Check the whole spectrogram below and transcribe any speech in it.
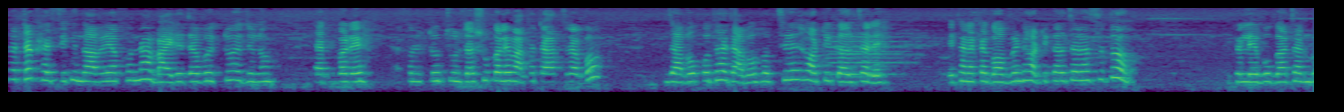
চারটা খাইছি কিন্তু আমি এখন না বাইরে যাব একটু এই জন্য একবারে এখন একটু চুলটা শুকালে মাথাটা আঁচড়াবো। যাব কোথায়? যাব হচ্ছে হর্টিকালচারে। এখানে একটা গভর্নমেন্ট হর্টিকালচার আছে তো? একটা লেবু গাছ আনব,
